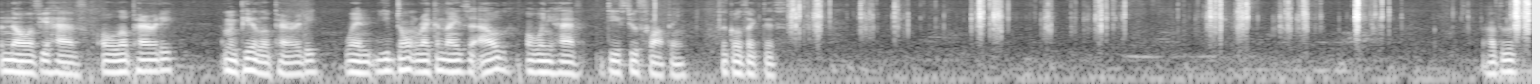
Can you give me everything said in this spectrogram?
know if you have OLL parity, I mean PLL parity, when you don't recognize the alg or when you have these two swapping. So it goes like this. I'll do this.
